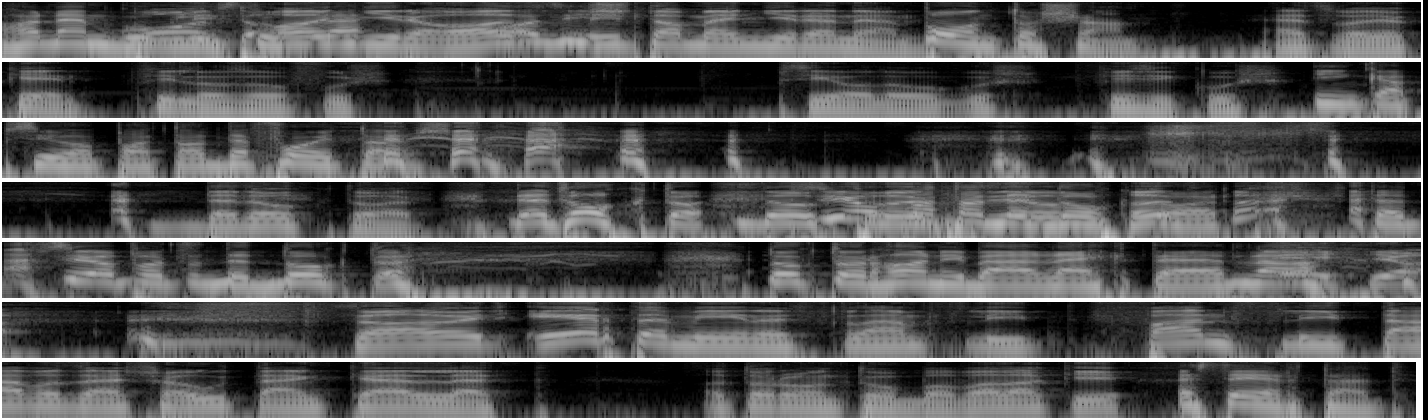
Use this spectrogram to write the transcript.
ha nem pont annyira le, az, az is mint amennyire nem. pontosan. Ez vagyok én, filozófus, pszichológus, fizikus, Inkább pszichopata, de folytasd. de doktor. De doktor. Doktor, Pszichopata, de doktor. Tehát pszichopata, de doktor. Doktor Hannibal Lecter. Na, Ja. Szóval, hogy értem én, hogy Funfleet, Funfleet távozása után kellett a Torontóba valaki. ezt érted?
